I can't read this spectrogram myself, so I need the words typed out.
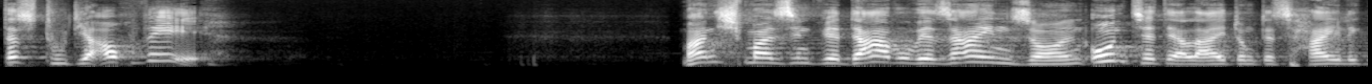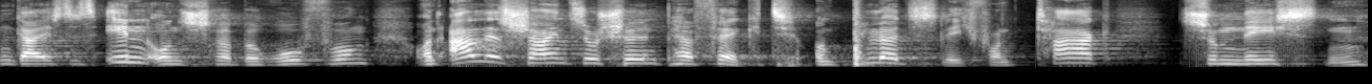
Das tut ja auch weh. Manchmal sind wir da, wo wir sein sollen, unter der Leitung des Heiligen Geistes in unserer Berufung und alles scheint so schön perfekt und plötzlich von Tag zum nächsten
